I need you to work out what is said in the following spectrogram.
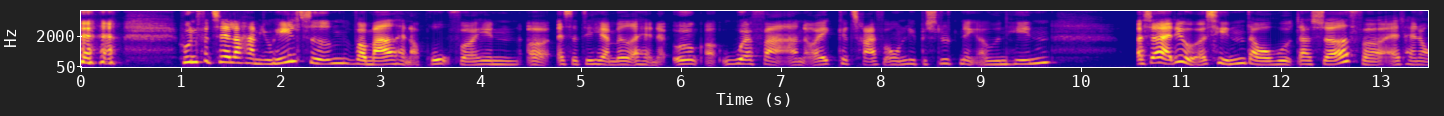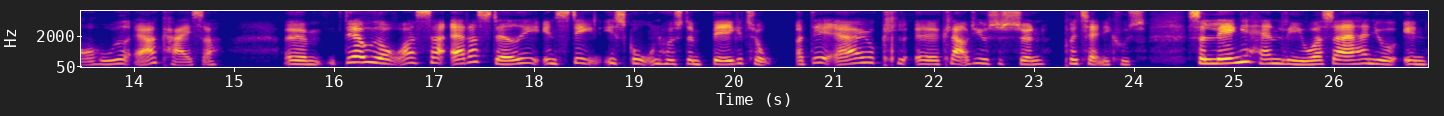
Hun fortæller ham jo hele tiden, hvor meget han har brug for hende, og altså det her med, at han er ung og uerfaren, og ikke kan træffe ordentlige beslutninger uden hende. Og så er det jo også hende, der overhovedet der har sørget for, at han overhovedet er kejser. Øhm, derudover så er der stadig en sten i skoen hos dem begge to, og det er jo Cl- øh, Claudius' søn, Britannicus. Så længe han lever, så er han jo en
